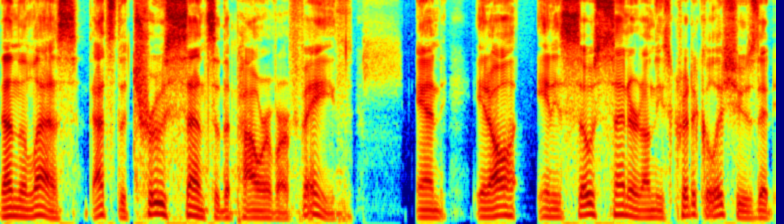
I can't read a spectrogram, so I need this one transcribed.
Nonetheless, that's the true sense of the power of our faith. And it all it is so centered on these critical issues that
